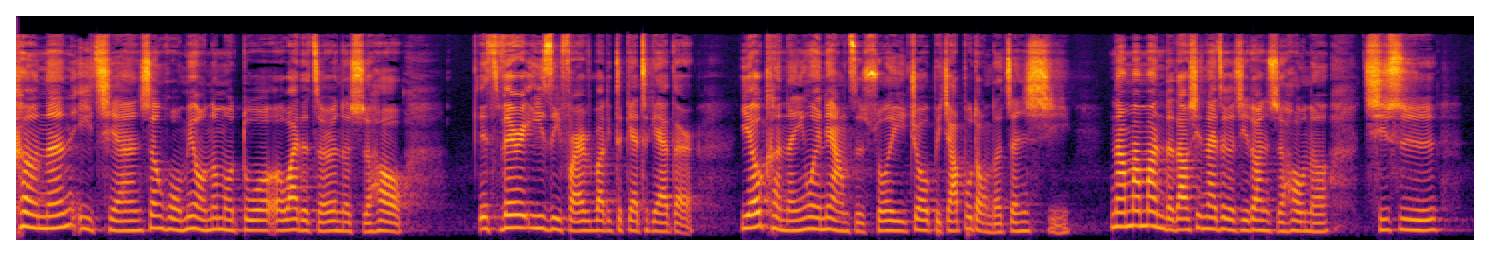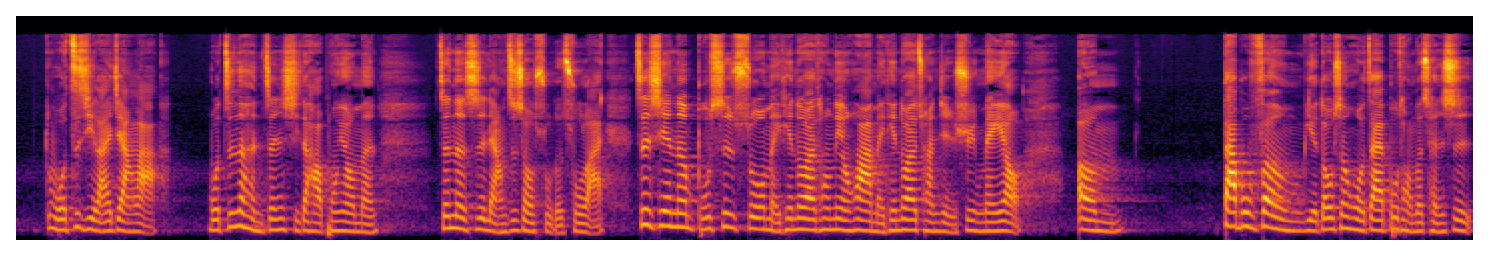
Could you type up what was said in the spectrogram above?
可能以前生活没有那么多额外的责任的时候，it's very easy for everybody to get together。也有可能因为那样子，所以就比较不懂得珍惜。那慢慢的到现在这个阶段的时候呢，其实我自己来讲啦，我真的很珍惜的好朋友们，真的是两只手数得出来。这些呢，不是说每天都在通电话，每天都在传简讯，没有，嗯，大部分也都生活在不同的城市，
